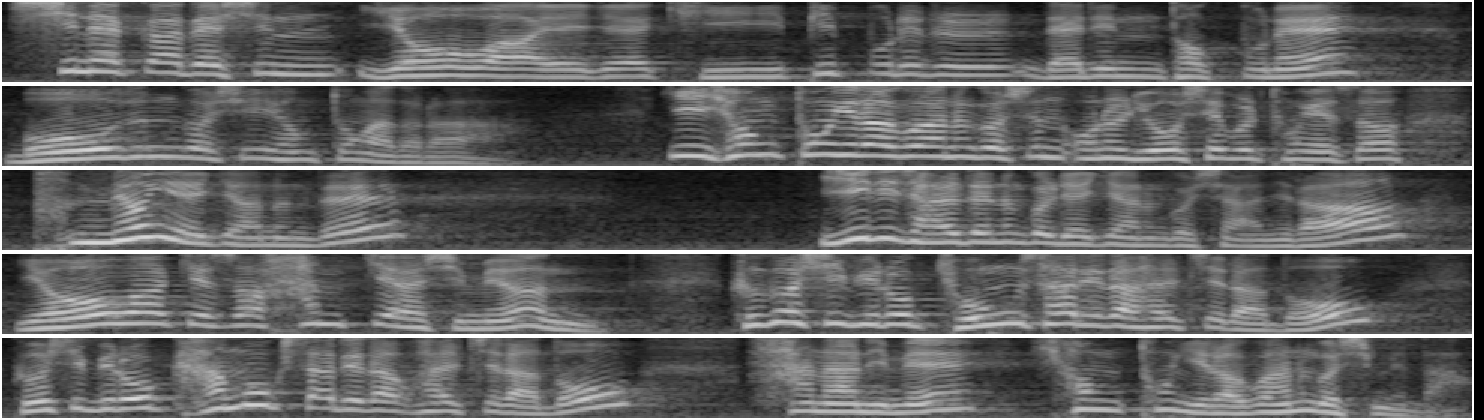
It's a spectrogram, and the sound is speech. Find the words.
시냇가 대신 여호와에게 깊이 뿌리를 내린 덕분에 모든 것이 형통하더라. 이 형통이라고 하는 것은 오늘 요셉을 통해서 분명히 얘기하는데 일이 잘 되는 걸 얘기하는 것이 아니라 여호와께서 함께 하시면 그것이 비록 종살이라 할지라도 그것이 비록 감옥살이라고 할지라도 하나님의 형통이라고 하는 것입니다.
